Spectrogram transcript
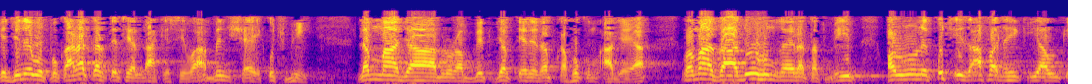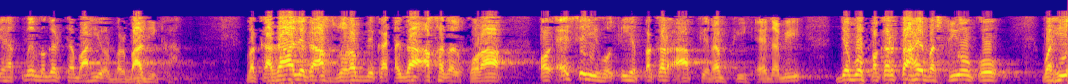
कि जिन्हें वो पुकारा करते थे अल्लाह के सिवा, बिन शय, कुछ भी। लम्मा जाब रबिक जब तेरे रब का हुक्म आ गया, वमा जादू हम गैर तकबीब और उन्होंने कुछ इजाफा नहीं किया उनके हक में, मगर तबाही और बर्बादी का। व कजाल का अखज रब का अखद अल कुरा। और ऐसे ही होती है पकड़ आपके रब की है नबी। जब वो पकड़ता है बस्तियों को, वही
